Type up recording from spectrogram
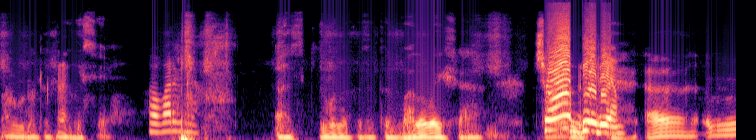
পারব না তো হয়েছে হ পারবি না। আজ কি মনে করে তোর ভালোবাসা। সব দিয়ে উম,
